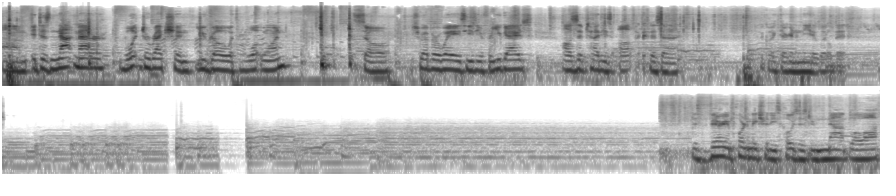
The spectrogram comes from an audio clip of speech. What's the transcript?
um, it does not matter what direction you go with what one. So whichever way is easier for you guys. I'll zip tie these up because uh, look like they're gonna need a little bit. It's very important to make sure these hoses do not blow off,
